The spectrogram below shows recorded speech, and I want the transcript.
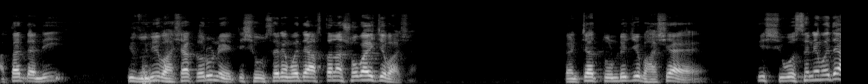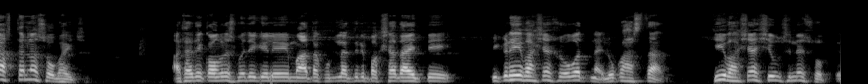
आता त्यांनी ती जुनी भाषा करू नये ती शिवसेनेमध्ये असताना शोभायची भाषा. त्यांच्या तोंडीची भाषा आहे ती शिवसेनेमध्ये असताना शोभायची. आता ते काँग्रेसमध्ये गेले मग आता कुठल्या तरी पक्षात आहेत ते. तिकडे ही भाषा शोभत नाही. लोक हसतात. ही भाषा शिवसेनेत शोभते.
